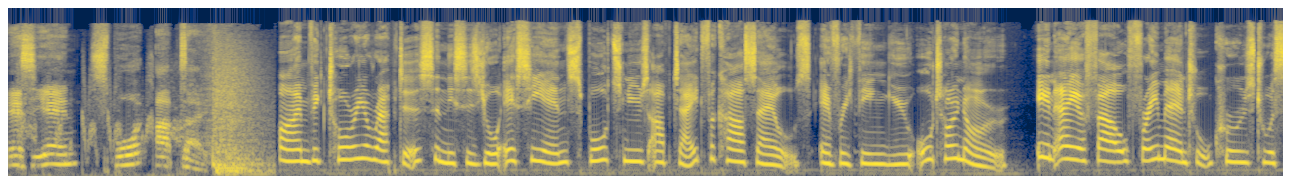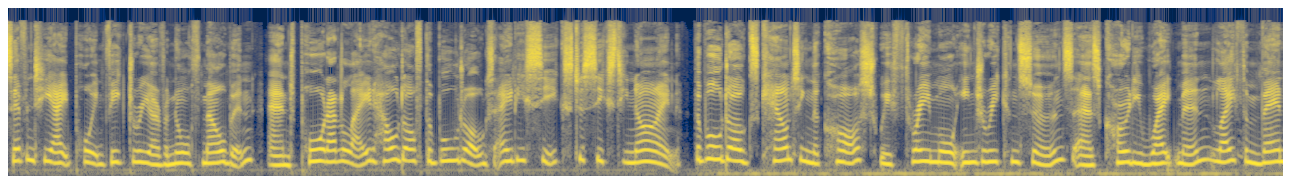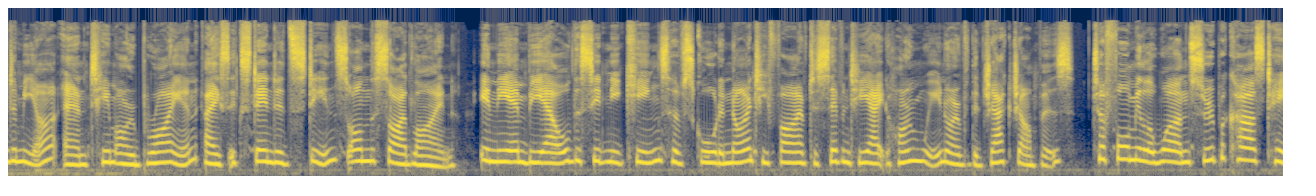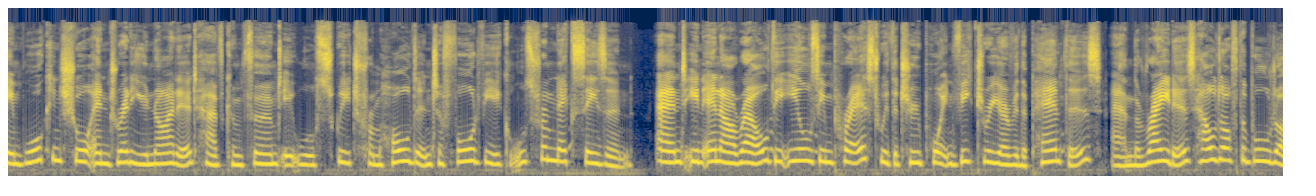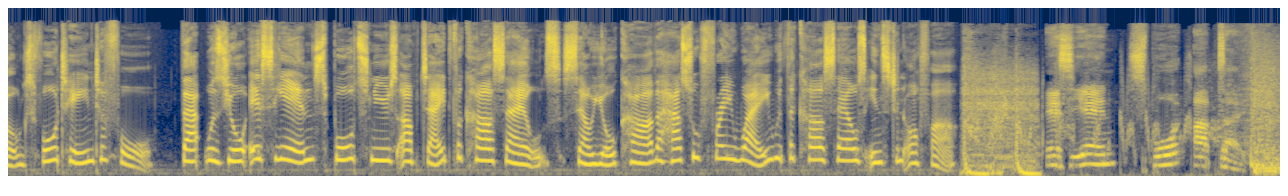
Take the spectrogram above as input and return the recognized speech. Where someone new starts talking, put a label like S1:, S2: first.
S1: SEN Sport Update.
S2: I'm Victoria Raptis, and this is your SEN Sports News Update for carsales. Everything you auto know. In AFL, Fremantle cruised to a 78 point victory over North Melbourne, and Port Adelaide held off the Bulldogs 86 to 69. The Bulldogs counting the cost with three more injury concerns as Cody Weightman, Laitham Vandermeer, and Tim O'Brien face extended stints on the sideline. In the NBL, the Sydney Kings have scored a 95 78 home win over the Jack Jumpers. To Formula One, Supercars team Walkinshaw Andretti United have confirmed it will switch from Holden to Ford vehicles from next season. And in NRL, the Eels impressed with a two point victory over the Panthers, and the Raiders held off the Bulldogs 14 to 4. That was your SEN Sports News update for carsales. Sell your car the hassle free way with the carsales instant offer.
S1: SEN Sport Update.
